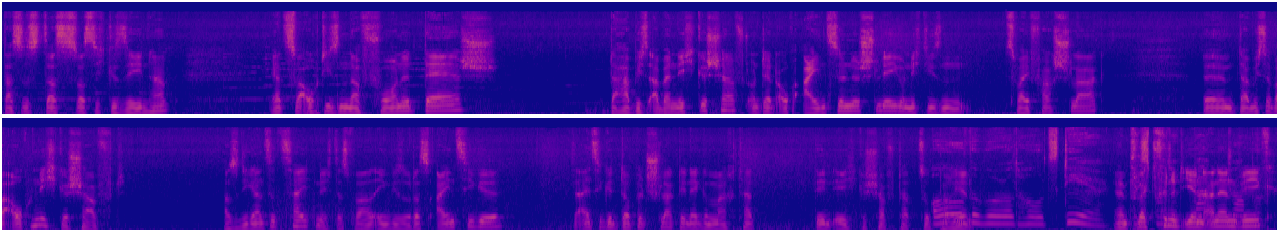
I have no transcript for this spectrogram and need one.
Das ist das, was ich gesehen habe. Er hat zwar auch diesen nach vorne Dash, da habe ich es aber nicht geschafft. Und der hat auch einzelne Schläge und nicht diesen Zweifachschlag. Ähm, da habe ich es aber auch nicht geschafft. Also die ganze Zeit nicht. Das war irgendwie so das einzige, der einzige Doppelschlag, den er gemacht hat, den ich geschafft habe zu parieren. Ähm, vielleicht findet ihr einen anderen Weg,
